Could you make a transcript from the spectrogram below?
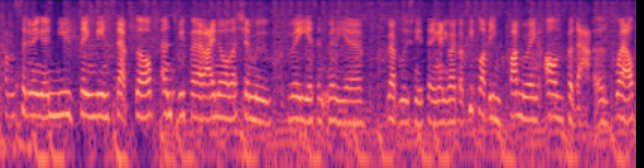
considering a new thing being stepped up. And to be fair, I know that Shenmue 3 isn't really a revolutionary thing anyway, but people have been clamoring on for that as well.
